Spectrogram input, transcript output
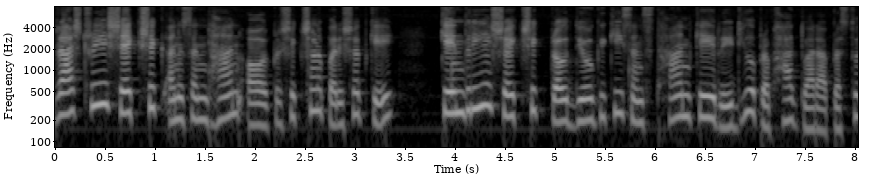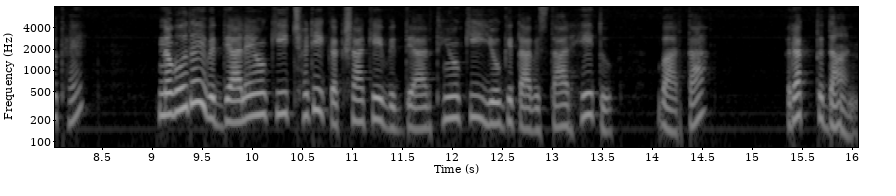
राष्ट्रीय शैक्षिक अनुसंधान और प्रशिक्षण परिषद के केंद्रीय शैक्षिक प्रौद्योगिकी संस्थान के रेडियो प्रभाग द्वारा प्रस्तुत है। नवोदय विद्यालयों की छठी कक्षा के विद्यार्थियों की योग्यता विस्तार हेतु, वार्ता, रक्तदान।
